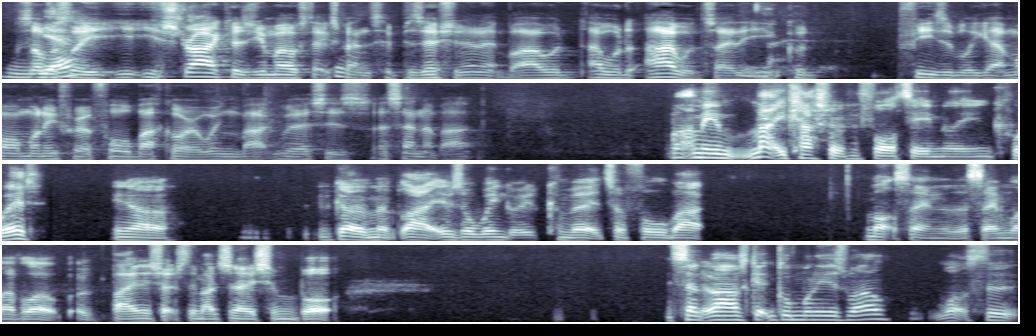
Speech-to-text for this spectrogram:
Because yeah. obviously, y your striker's your most expensive position in it, but I would, I would, I would say that you could feasibly get more money for a full back or a wing back versus a centre back. Well, I mean, Matty Cash went for 14 million quid. You know, go like he was a winger who'd converted to a fullback. I'm not saying they're the same level by any stretch of the imagination, but centre halves get good money as well. What's the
